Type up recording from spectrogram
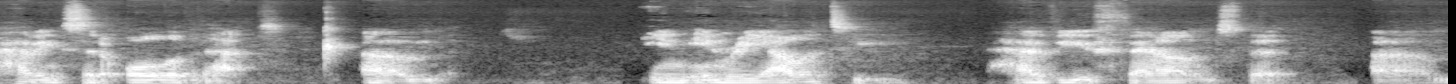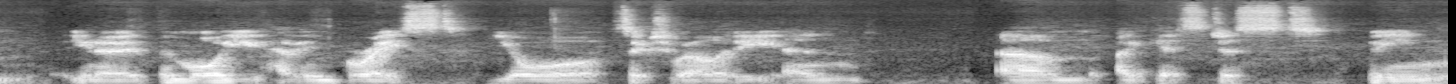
having said all of that, um, in in reality, have you found that um, you know the more you have embraced your sexuality and um, I guess just being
